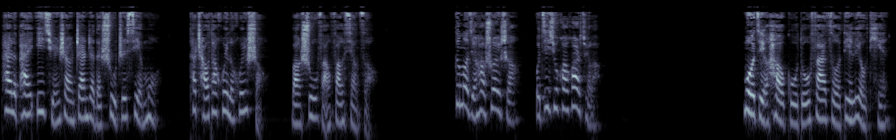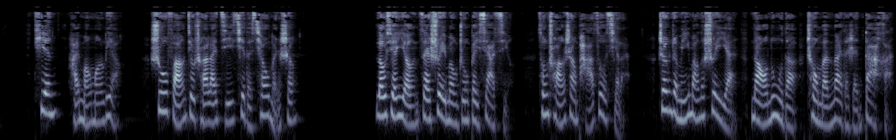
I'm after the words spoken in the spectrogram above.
拍了拍衣裙上沾着的树枝屑末，他朝他挥了挥手，往书房方向走。跟莫景浩说一声，我继续画画去了。莫景浩蛊毒发作第六天，天还蒙蒙亮，书房就传来急切的敲门声。娄玄影在睡梦中被吓醒，从床上爬坐起来，睁着迷茫的睡眼，恼怒的冲门外的人大喊：“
